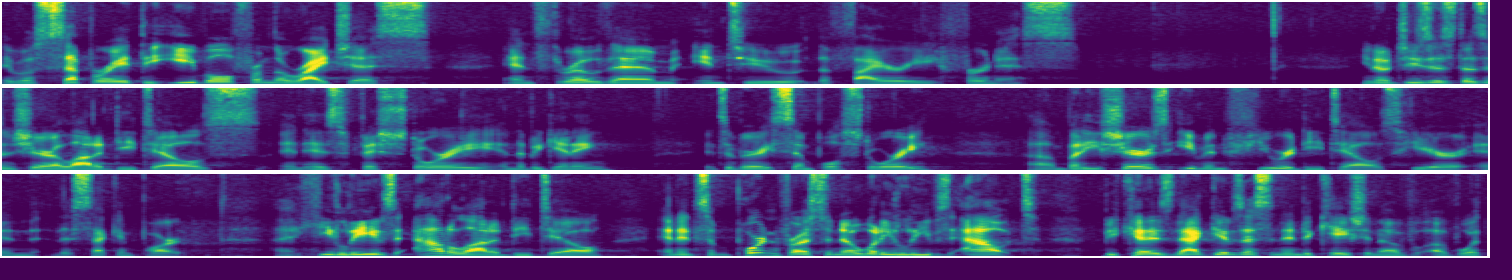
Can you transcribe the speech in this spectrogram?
they will separate the evil from the righteous and throw them into the fiery furnace. You know, Jesus doesn't share a lot of details in his fish story in the beginning. It's a very simple story, um, but he shares even fewer details here in the second part. Uh, he leaves out a lot of detail, and it's important for us to know what he leaves out because that gives us an indication of, of what's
